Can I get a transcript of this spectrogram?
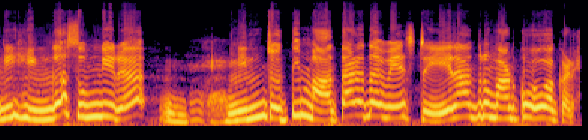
ನೀ ಹಿಂಗ ಸುಮ್ನಿರ. ನಿನ್ ಜೊತೆ ಮಾತಾಡದ ವೇಸ್ಟ್ ಏನಾದ್ರೂ ಮಾಡ್ಕೊ ಹೋಗ ಕಡೆ.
